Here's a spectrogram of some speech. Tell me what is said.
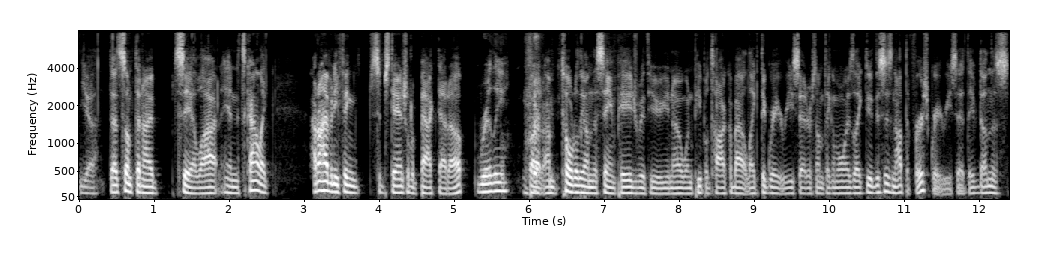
Yeah, that's something I say a lot, and it's kind of like I don't have anything substantial to back that up, really. But I'm totally on the same page with you. You know, when people talk about like the Great Reset or something, I'm always like, dude, this is not the first Great Reset. They've done this.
